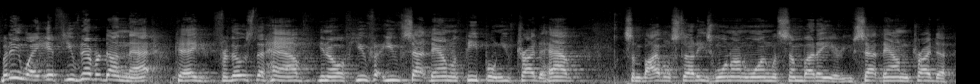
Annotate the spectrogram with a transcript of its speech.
but anyway, if you've never done that, okay, for those that have, you know, if you've, you've sat down with people and you've tried to have some Bible studies one on one with somebody, or you sat down and tried to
